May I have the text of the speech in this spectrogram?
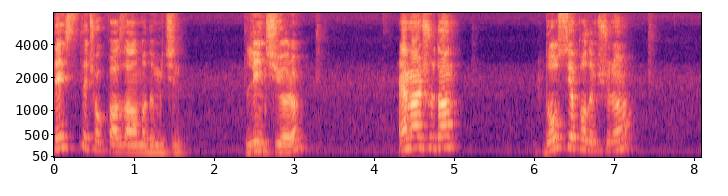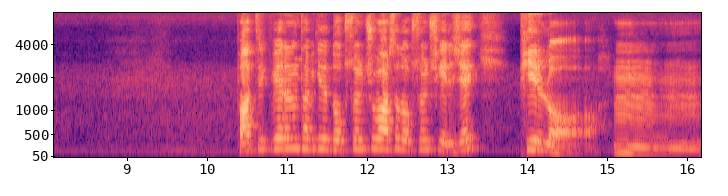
desti de çok fazla almadığım için linç yiyorum. Hemen şuradan dos yapalım şunu. Patrick Vieira'nın tabii ki de 93'ü varsa 93 gelecek. Pirlo. Hmm.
